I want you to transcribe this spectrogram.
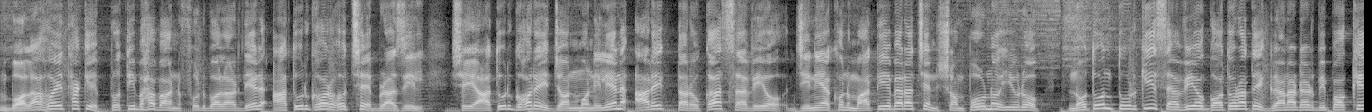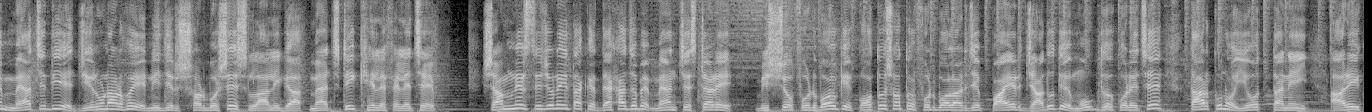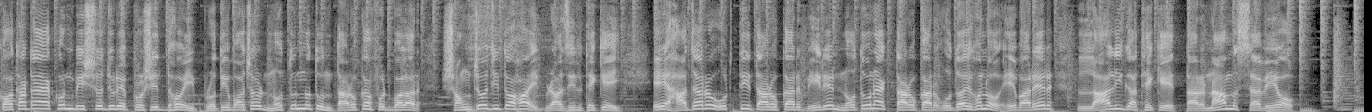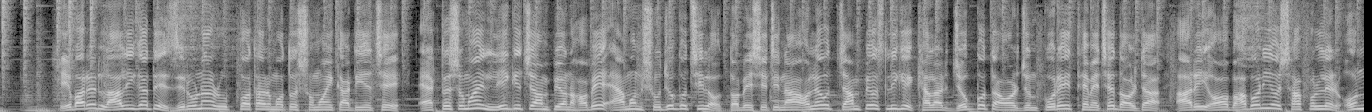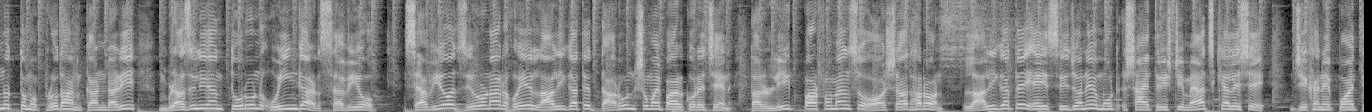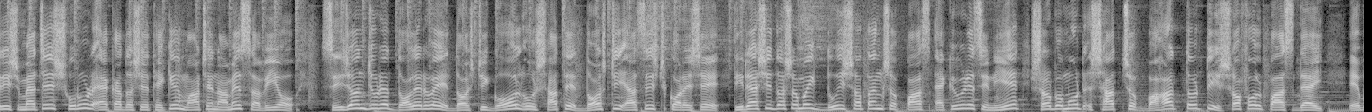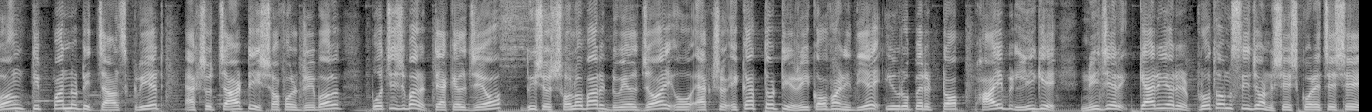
বলা হয়ে থাকে, প্রতিভাবান ফুটবলারদের আতুর ঘর হচ্ছে ব্রাজিল। সেই আতুর ঘরে জন্ম নিলেন আরেক তারকা স্যাভিও, যিনি এখন মাতিয়ে বেড়াচ্ছেন সম্পূর্ণ ইউরোপ। নতুন তুর্কি স্যাভিও গতরাতে গ্রানাডার বিপক্ষে ম্যাচ দিয়ে জিরোনার হয়ে নিজের সর্বশেষ লালিগা ম্যাচটি খেলে ফেলেছে। সামনের সিজনেই তাকে দেখা যাবে ম্যানচেস্টারে। বিশ্ব ফুটবলকে কত শত ফুটবলার যে পায়ের জাদুতে মুগ্ধ করেছে, তার কোনো ইয়ত্তা নেই। আর এই কথাটা এখন বিশ্বজুড়ে প্রসিদ্ধই প্রতি বছর নতুন নতুন তারকা ফুটবলার সংযোজিত হয় ব্রাজিল থেকেই। এই হাজারো উঠতি তারকার ভিড়ে নতুন এক তারকার উদয় হলো এবারের লা লিগা থেকে। তার নাম স্যাভেও। এবারের লা লিগাতে জিরোনা রূপকথার মতো সময় কাটিয়েছে। একটা সময় লিগ চ্যাম্পিয়ন হবে এমন সুযোগও ছিল, তবে সেটি না হলেও চ্যাম্পিয়ন্স লিগে খেলার যোগ্যতা অর্জন করেই থেমেছে দলটা। আর এই অভাবনীয় সাফল্যের অন্যতম প্রধান কাণ্ডারি ব্রাজিলিয়ান তরুণ উইঙ্গার স্যাভিও। স্যাভিও জিরোনার হয়ে লালিগাতে দারুণ সময় পার করেছেন। তার লিগ পারফরম্যান্সও অসাধারণ। লালিগাতে এই সিজনে মোট সাঁত্রিশটি ম্যাচ খেলে সে, যেখানে পঁয়ত্রিশ ম্যাচে শুরুর একাদশে থেকে মাঠে নামে সাভিও সিজন জুড়ে দলের হয়ে দশটি গোল ও সাথে দশটি অ্যাসিস্ট করে সে। তিরাশি দশমিক দুই শতাংশ পাস অ্যাকিউরেসি নিয়ে সর্বমোট সাতশো বাহাত্তরটি সফল পাস দেয় এবং তিপ্পান্নটি চান্স ক্রিয়েট, একশো চারটি সফল ড্রিবল পঁচিশ বার ট্যাকেল জেও, দুইশো ষোলো বার ডুয়েল জয় ও একশো একাত্তরটি রিকভারি দিয়ে ইউরোপের টপ ফাইভ লিগে নিজের ক্যারিয়ারের প্রথম সিজন শেষ করেছে সে।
